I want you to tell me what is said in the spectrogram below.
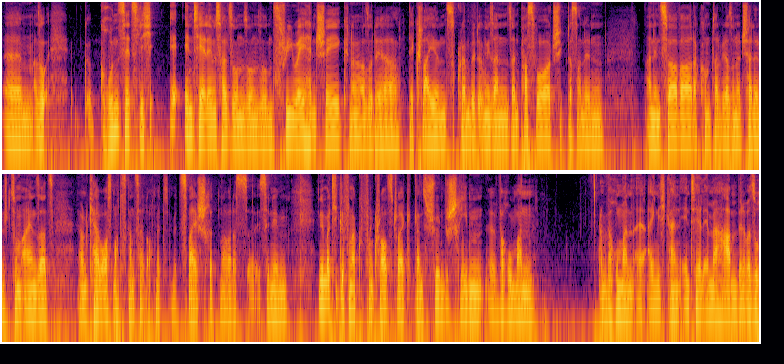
Ähm, also grundsätzlich äh, NTLM ist halt so ein, so ein, so ein Three-Way-Handshake. Ne? Also der, der Client scrambled irgendwie sein, sein Passwort, schickt das an den, an den Server, da kommt dann wieder so eine Challenge zum Einsatz. Ja, und Kerberos macht das Ganze halt auch mit, mit zwei Schritten. Aber das äh, ist in dem, in dem Artikel von, von CrowdStrike ganz schön beschrieben, warum man warum man äh, eigentlich keinen NTLM mehr haben will, aber so,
